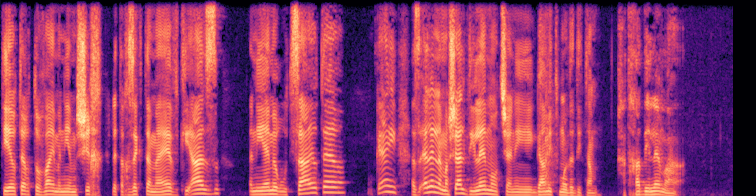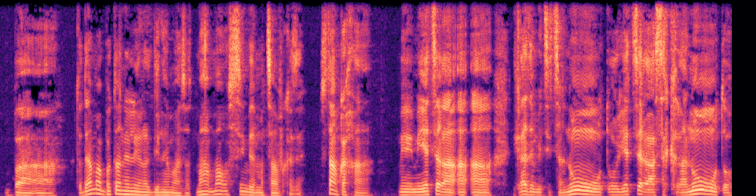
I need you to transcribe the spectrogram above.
תהיה יותר טובה אם אני אמשיך לתחזק את המאהב, כי אז אני אהיה מרוצה יותר? אוקיי? אז אלה למשל דילמות שאני גם מתמודד איתם. חתיכת דילמה. ב... אתה יודע מה? בוא תענה לי על הדילמה הזאת. מה, מה עושים במצב כזה? סתם ככה, מ- מיצר, ה- ה- ה- נקרא לזה מציצנות, או יצר הסקרנות, או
